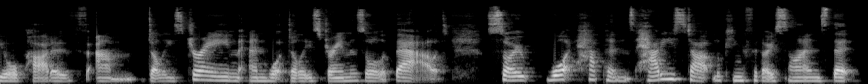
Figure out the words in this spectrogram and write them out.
you're part of um, Dolly's Dream and what Dolly's Dream is all about. So, what happens? How do you start looking for those signs that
